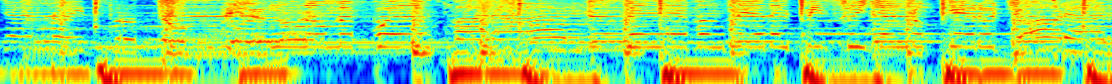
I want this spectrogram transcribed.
Ya no hay protocolo, no me pueden parar. Me levanté del piso y ya no quiero llorar.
